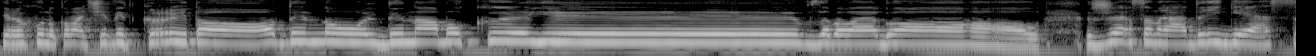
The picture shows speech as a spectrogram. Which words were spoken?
і рахунок у матчі відкрито. 1-0. Динамо Київ забиває гол. Жерсон Родрігес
